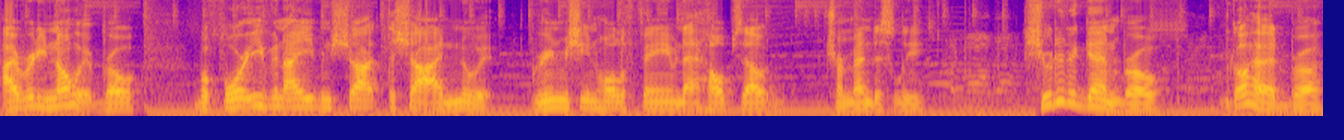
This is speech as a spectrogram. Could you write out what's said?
I already know it, bro. Before even I even shot the shot, I knew it. Green Machine Hall of Fame, that helps out tremendously. Shoot it again, bro. Go ahead, bro.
